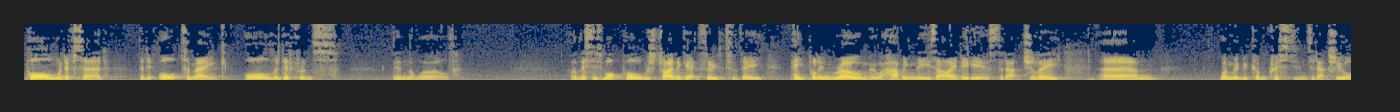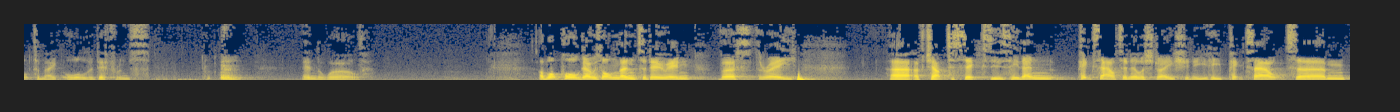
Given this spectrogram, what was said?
Paul would have said that it ought to make all the difference in the world. And this is what Paul was trying to get through to the people in Rome who were having these ideas that actually, um, when we become Christians, it actually ought to make all the difference in the world. And what Paul goes on then to do in verse 3 uh, of chapter 6 is he then picks out an illustration. He, he picks out um,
